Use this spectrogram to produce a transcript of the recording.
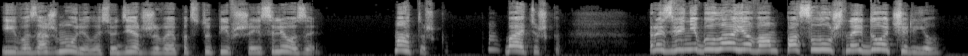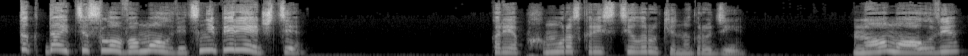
Ива зажмурилась, удерживая подступившие слезы. «Матушка, батюшка, разве не была я вам послушной дочерью?» «Так дайте слово молвить, не перечьте!» Креп хмуро скрестил руки на груди. «Но молви!»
